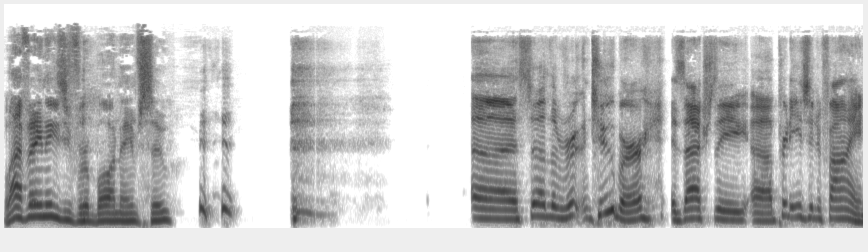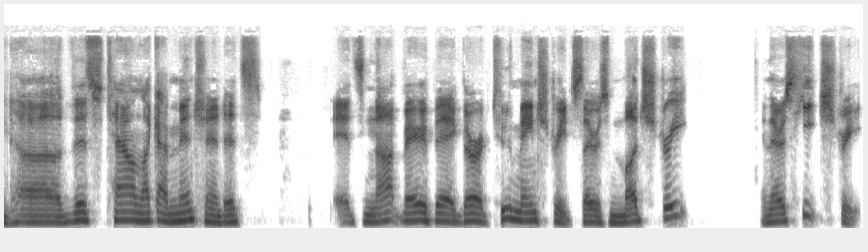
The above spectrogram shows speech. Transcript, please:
Life ain't easy for a boy named Sue. Uh, so the root and tuber is actually uh pretty easy to find. Uh, this town, like I mentioned, it's it's not very big. There are two main streets. There's Mud Street and there's Heat Street,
